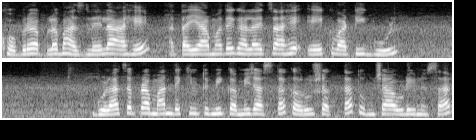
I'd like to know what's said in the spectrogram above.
खोबरं आपलं भाजलेलं आहे. आता यामध्ये घालायचं आहे एक वाटी गूळ. गुळाचं प्रमाण देखील तुम्ही कमी जास्त करू शकता तुमच्या आवडीनुसार.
